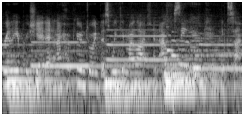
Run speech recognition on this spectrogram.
really appreciate it and I hope you enjoyed this week in my life and I will see you next time.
